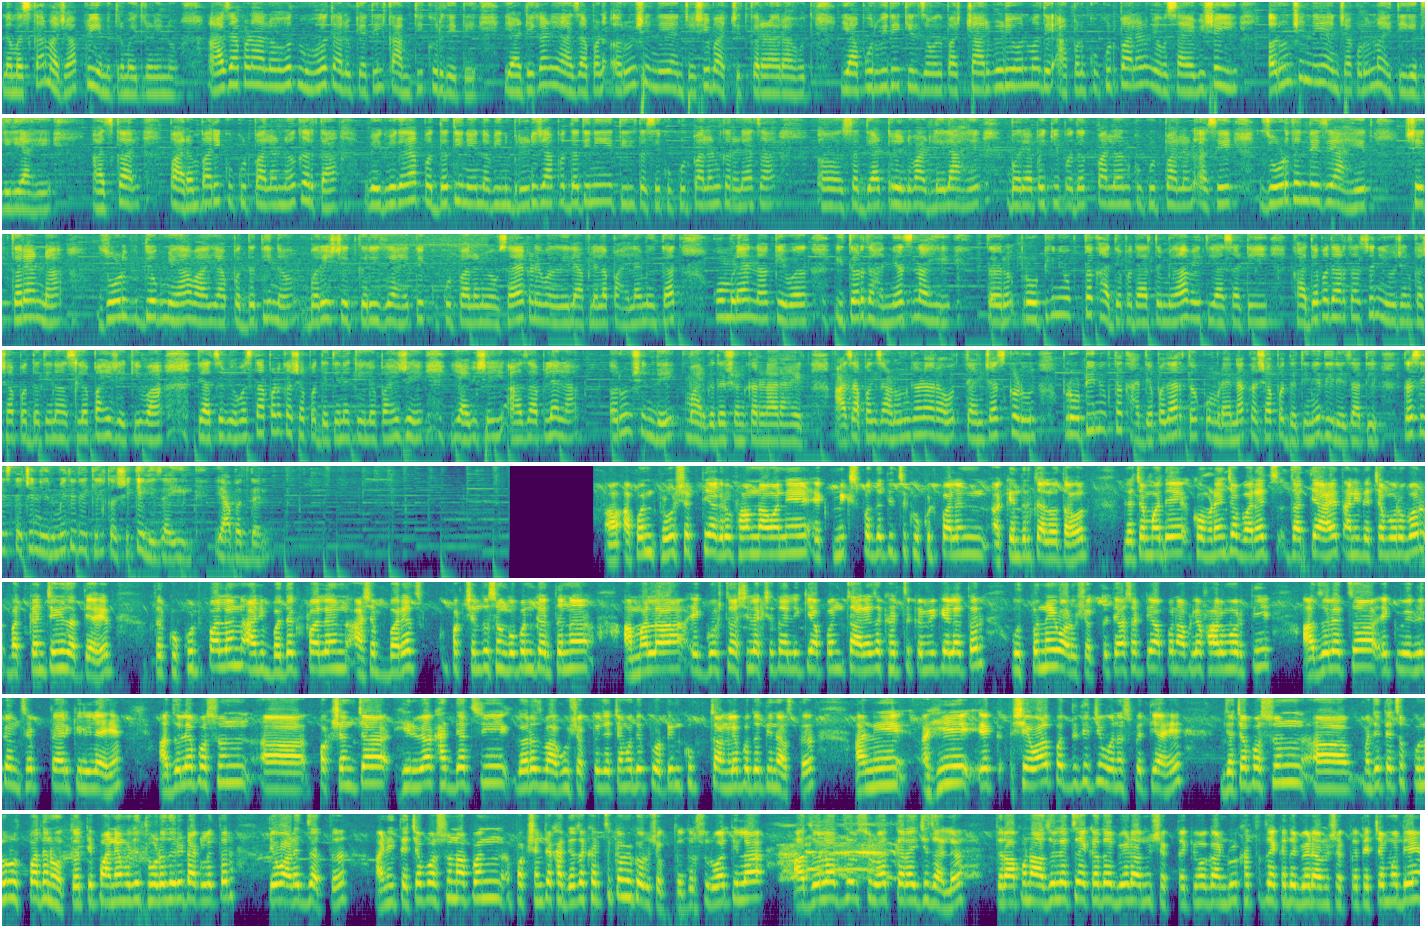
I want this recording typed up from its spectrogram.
नमस्कार माझ्या प्रिय मित्रमैत्रिणींनो. आज आपण आलो आहोत मोह तालुक्यातील कामती खुर्द येथे या ठिकाणी आज आपण अरुण शिंदे यांच्याशी बातचीत करणार आहोत. यापूर्वी देखील जवळपास चार व्हिडिओमध्ये आपण कुक्कुटपालन व्यवसायाविषयी अरुण शिंदे यांच्याकडून माहिती घेतलेली आहे. आजकाल पारंपरिक कुक्कुटपालन न करता वेगवेगळ्या पद्धतीने नवीन ब्रीड ज्या पद्धतीने येतील तसे कुक्कुटपालन करण्याचा सध्या ट्रेंड वाढलेला आहे. बऱ्यापैकी बदक पालन कुक्कुटपालन असे जोडधंदे जे आहेत शेतकऱ्यांना जोड उद्योग मिळावा या पद्धतीनं बरेच शेतकरी जे आहेत ते कुक्कुटपालन व्यवसायाकडे वळलेले आपल्याला पाहायला मिळतात. कोंबड्यांना केवळ इतर धान्यच नाही तर प्रोटीनयुक्त खाद्यपदार्थ मिळावेत यासाठी खाद्यपदार्थाचं नियोजन कशा पद्धतीनं असलं पाहिजे किंवा त्याचं व्यवस्थापन कशा पद्धतीनं केलं पाहिजे याविषयी आज आपल्याला अरुण शिंदे मार्गदर्शन करणार आहेत. आज आपण जाणून घेणार आहोत त्यांच्याचकडून प्रोटीनयुक्त खाद्यपदार्थ कोंबड्यांना कशा पद्धतीने दिले जातील तसेच त्याची निर्मिती देखील कशी केली जाईल याबद्दल. अ, आपण प्रोशक्ती अग्रोफार्म नावाने एक मिक्स पद्धतीचं कुक्कुटपालन केंद्र चालवत आहोत. ज्याच्यामध्ये कोंबड्यांच्या बऱ्याच जाती आहेत आणि त्याच्याबरोबर बदकांच्याही जाती आहेत. तर कुक्कुटपालन आणि बदक पालन अशा बऱ्याच पक्ष्यांचं संगोपन करताना आम्हाला एक गोष्ट अशी लक्षात आली की आपण चाऱ्याचा खर्च कमी केला तर उत्पन्नही वाढू शकतं. त्यासाठी आपण आपल्या फार्मवरती आजोल्याचा एक वेगळी कन्सेप्ट तयार केलेली आहे. आजोल्यापासून पक्ष्यांच्या हिरव्या खाद्याची गरज भागू शकतो ज्याच्यामध्ये प्रोटीन खूप चांगल्या पद्धतीने असतं. आणि ही एक शेवाळ पद्धतीची वनस्पती आहे ज्याच्यापासून म्हणजे त्याचं पुनरुत्पादन होतं. ते पाण्यामध्ये थोडं जरी टाकलं तर ते वाढत जातं आणि त्याच्यापासून आपण पक्ष्यांच्या खाद्याचा खर्च कमी करू शकतो. तर सुरुवातीला आजोला जर सुरुवात करायची झालं तर आपण आजोल्याचा एखादा बेड आणू शकता किंवा गांडूळ खताचा एखादा बेड आणू शकता. त्याच्यामध्ये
